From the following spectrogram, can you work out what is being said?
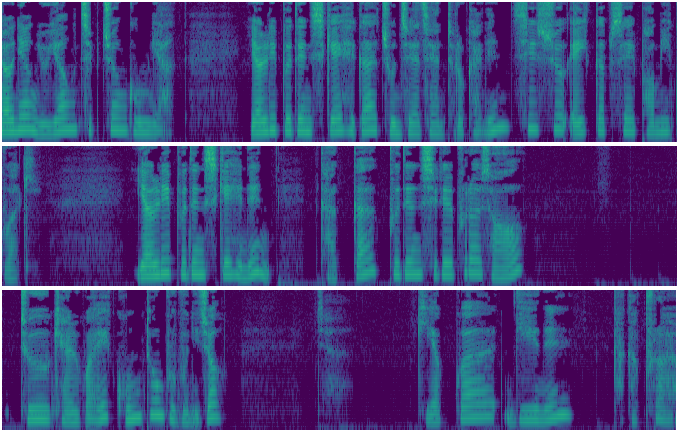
변형 유형 집중 공략 연립부등식의 해가 존재하지 않도록 하는 실수 A값의 범위 구하기 연립부등식의 해는 각각 부등식을 풀어서 두 결과의 공통 부분이죠. 자, 기억과 니은을 각각 풀어요.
